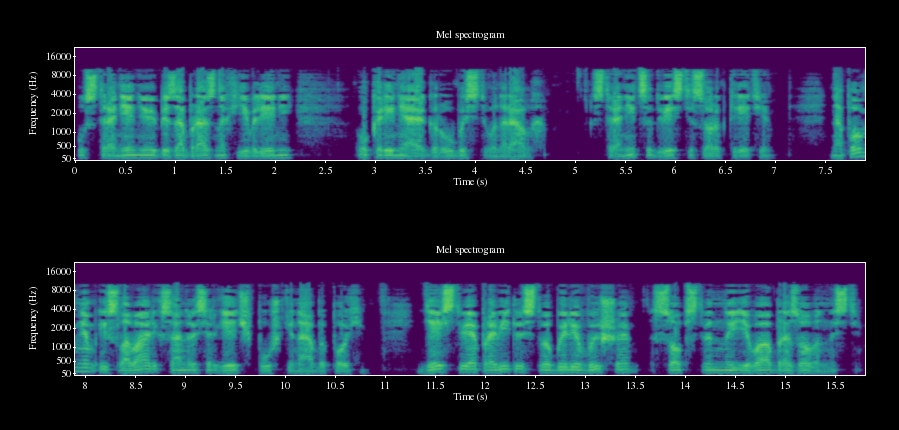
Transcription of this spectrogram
устранению безобразных явлений, укореняя грубость в нравах. Страница 243. Напомним и слова Александра Сергеевича Пушкина об эпохе. Действия правительства были выше собственной его образованности,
